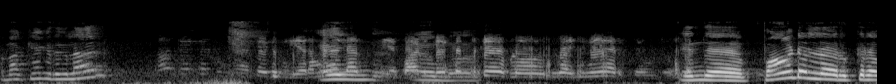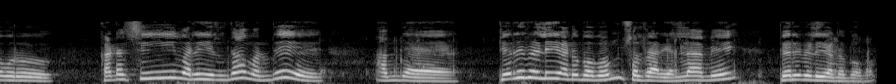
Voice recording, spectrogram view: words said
அம்மா கேக்குதுங்களா? இந்த பாடல்ல இருக்கிற ஒரு கடைசி வரியில் தான் வந்து அந்த பெருவெளி அனுபவம் சொல்றாரு. எல்லாமே பெருவெளி அனுபவம்.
